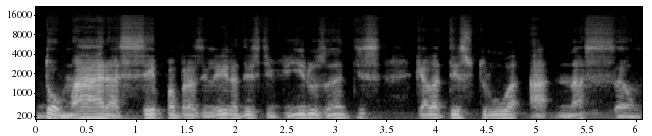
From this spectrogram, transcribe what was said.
domar a cepa brasileira deste vírus antes que ela destrua a nação.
